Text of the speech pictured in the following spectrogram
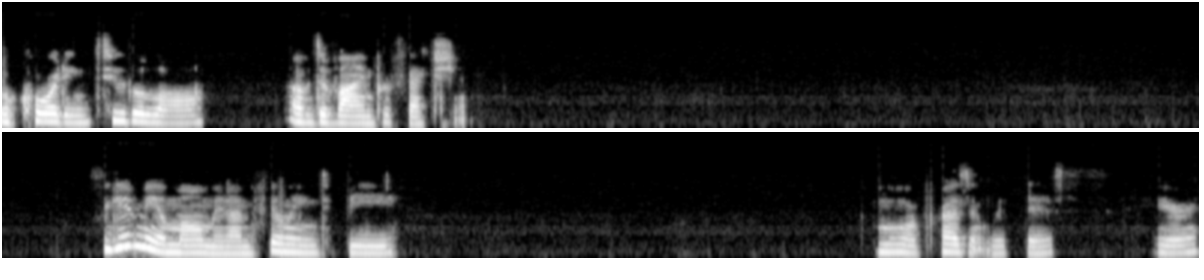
according to the law of divine perfection. So give me a moment. I'm feeling to be more present with this here.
